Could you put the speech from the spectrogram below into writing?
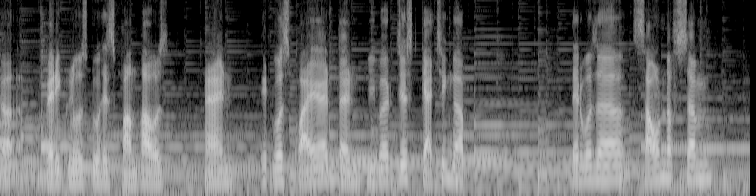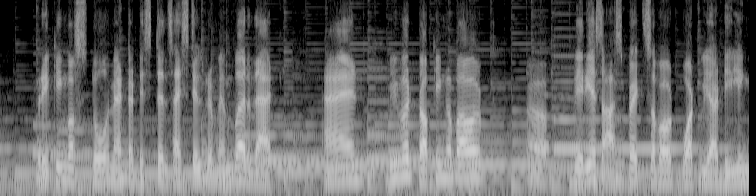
uh very close to his farmhouse, and it was quiet, and we were just catching up there was a sound of some breaking of stone at a distance. I still remember that. And we were talking about uh, various aspects about what we are dealing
